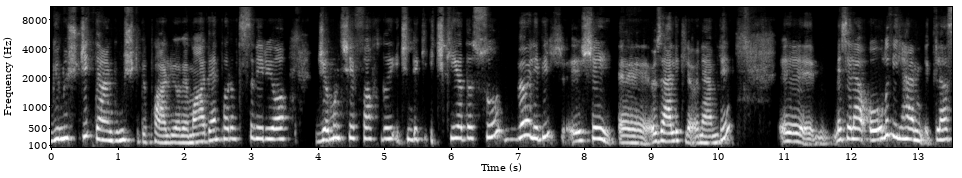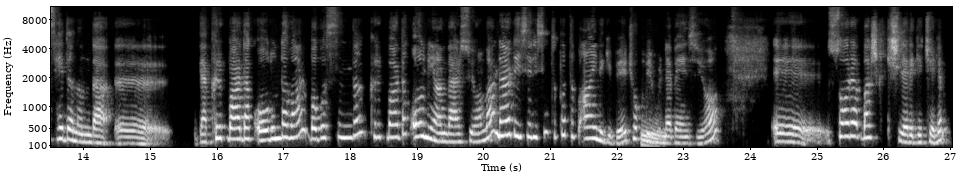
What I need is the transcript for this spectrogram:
gümüş cidden gümüş gibi parlıyor ve maden parıltısı veriyor. Camın şeffaflığı, içindeki içki ya da su böyle bir e, şey e, özellikle önemli. E, mesela oğlu Wilhelm Klaus Heda'nın da e, ya kırık bardak oğlunda var, babasında kırık bardak olmayan versiyon var. Neredeyse resim tıpatıp aynı gibi, çok Hmm. birbirine benziyor. Ee, sonra başka kişilere geçelim.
